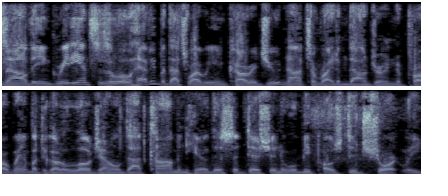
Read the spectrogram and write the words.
Now, the ingredients is a little heavy, but that's why we encourage you not to write them down during the program, but to go to littlegeneral.com and hear this edition. It will be posted shortly.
